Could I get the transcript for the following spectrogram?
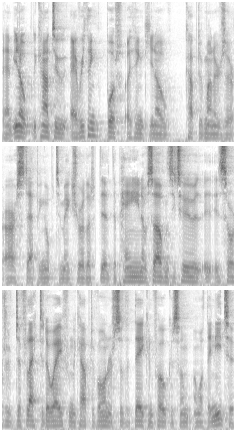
Um, you know, they can't do everything, but I think you know captive managers are, are stepping up to make sure that the, the pain of Solvency 2 is, is, sort of deflected away from the captive owners so that they can focus on, on what they need to,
